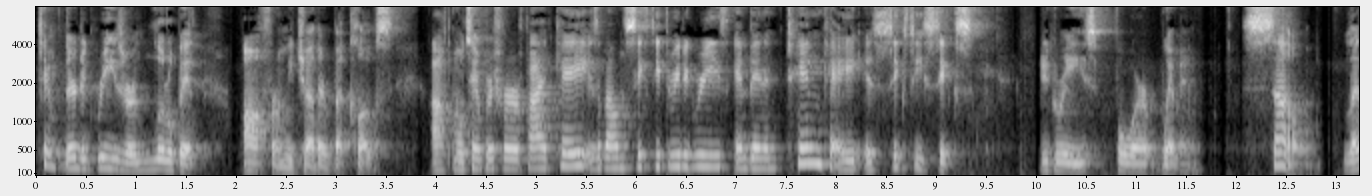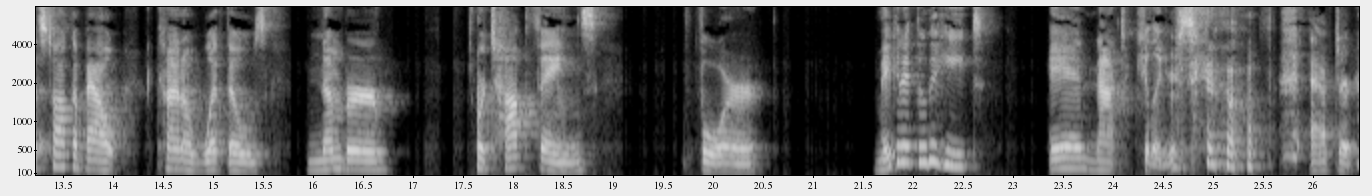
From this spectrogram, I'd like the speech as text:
temp their degrees are a little bit off from each other but close Optimal temperature for 5K is about 63 degrees, and then 10K is 66 degrees for women. So let's talk about kind of what those number or top things for making it through the heat and not killing yourself after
